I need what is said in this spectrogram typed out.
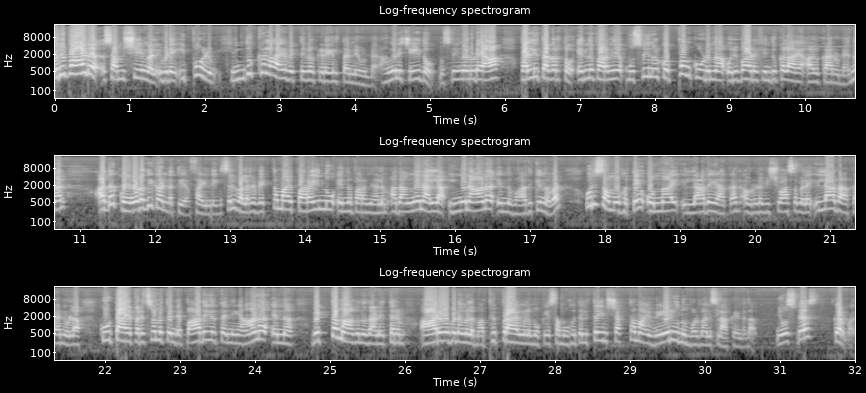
ഒരുപാട് സംശയങ്ങൾ ഇവിടെ ഇപ്പോഴും ഹിന്ദുക്കളായ വ്യക്തികൾക്കിടയിൽ തന്നെയുണ്ട്. അങ്ങനെ ചെയ്തോ? മുസ്ലിങ്ങളുടെ ആ പള്ളി തകർത്തോ എന്ന് പറഞ്ഞ് മുസ്ലിങ്ങൾക്കൊപ്പം കൂടുന്ന ഒരുപാട് ഹിന്ദുക്കളായ ആൾക്കാരുണ്ട്. എന്നാൽ അത് കോടതി കണ്ടെത്തിയ ഫൈൻഡിങ്സിൽ വളരെ വ്യക്തമായി പറയുന്നു എന്ന് പറഞ്ഞാലും അത് അങ്ങനല്ല ഇങ്ങനാണ് എന്ന് വാദിക്കുന്നവർ ഒരു സമൂഹത്തെ ഒന്നായി ഇല്ലാതെയാക്കാൻ അവരുടെ വിശ്വാസങ്ങളെ ഇല്ലാതാക്കാനുള്ള കൂട്ടായ പരിശ്രമത്തിന്റെ പാതയിൽ തന്നെയാണ് എന്ന് വ്യക്തമാകുന്നതാണ് ഇത്തരം ആരോപണങ്ങളും അഭിപ്രായങ്ങളും ഒക്കെ സമൂഹത്തിൽ ഇത്രയും ശക്തമായി വേരൂന്നുമ്പോൾ മനസ്സിലാക്കേണ്ടത്. ന്യൂസ് ഡെസ്ക് കർമ്മ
